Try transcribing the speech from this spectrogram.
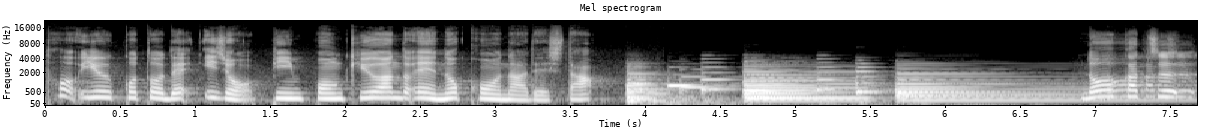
ということで以上ピンポン Q&A のコーナーでした。脳活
